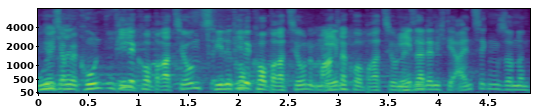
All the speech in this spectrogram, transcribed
unseren ja, Kunden. Viele, Kooperations, viele, viele Kooperationen, Maklerkooperationen. Ihr seid ja nicht die einzigen, sondern.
